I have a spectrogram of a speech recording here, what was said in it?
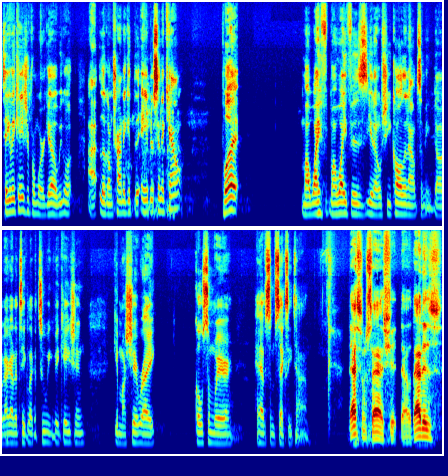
Take a vacation from work. Yo, we going I look, I'm trying to get the Anderson account, but my wife, my wife is, you know, she calling out to me, dog. I gotta take like a two week vacation, get my shit right, go somewhere, have some sexy time. that's some sad shit though. That is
